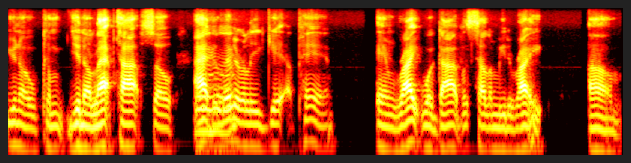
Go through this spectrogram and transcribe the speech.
you know, com- you know, laptops. So. I had to mm-hmm. literally get a pen and write what God was telling me to write. Um,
